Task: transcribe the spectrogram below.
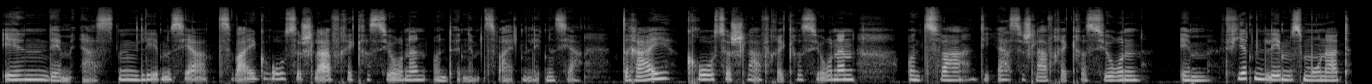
in dem ersten Lebensjahr zwei große Schlafregressionen und in dem zweiten Lebensjahr drei große Schlafregressionen. Und zwar die erste Schlafregression im vierten Lebensmonat,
